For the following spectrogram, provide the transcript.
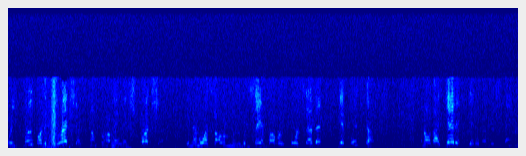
reproof or the direction comes from an instruction. Remember what Solomon would say in Proverbs 4 7? Get wisdom. And all thy getting, get an understanding.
